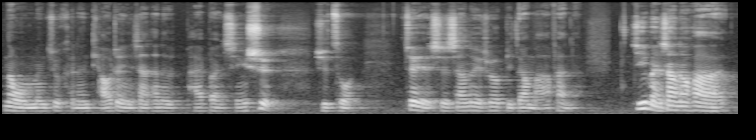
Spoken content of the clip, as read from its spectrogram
那我们就可能调整一下它的排版形式去做，这也是相对说比较麻烦的。基本上的话。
